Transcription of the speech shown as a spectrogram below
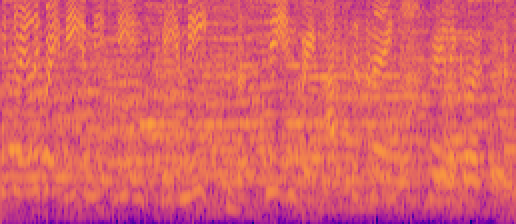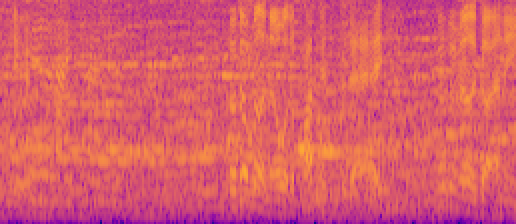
He's a really great meet and meet, meet and meet and meet, meet and greet Max, isn't he? Really good. Yeah, it was cute. We had a nice time. So I don't really know what the plan is today. We haven't really got any.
